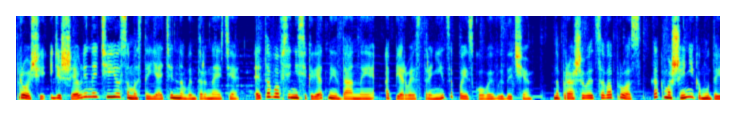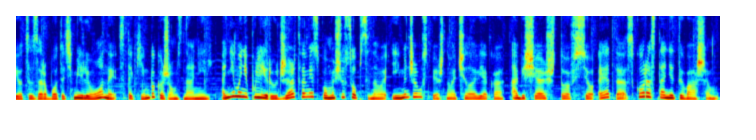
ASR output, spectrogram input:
Проще и дешевле найти ее самостоятельно в интернете. Это вовсе не секретные данные, а первая страница поисковой выдачи. Напрашивается вопрос, как мошенникам удается заработать миллионы с таким багажом знаний? Они манипулируют жертвами с помощью собственного имиджа успешного человека, обещая, что все это скоро станет и вашим.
